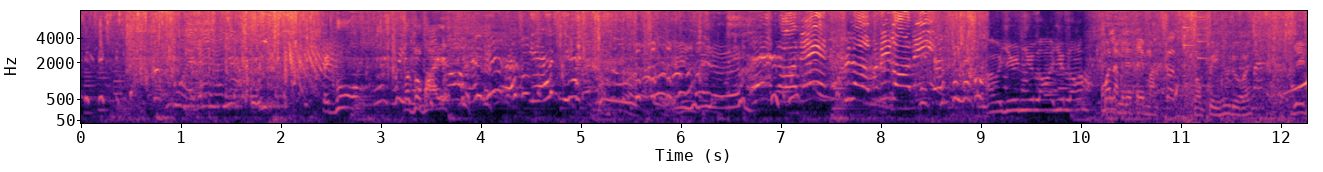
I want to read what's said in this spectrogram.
เป็นผู้ประสบภัยเย็นเย็นรอนี่พี่หลอมานี่รอนี่เอาไปยืนยืนรอยืนรอเมื่อไหร่มันจะเต็มอะลองปีนขึ้นดูไหมเย็น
